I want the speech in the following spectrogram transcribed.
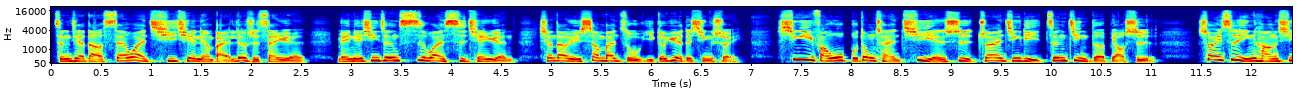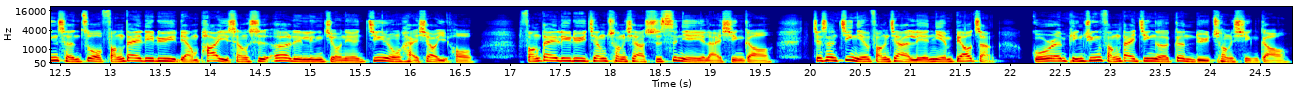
增加到三万七千两百六十三元，每年新增四万四千元，相当于上班族一个月的薪水。信义房屋不动产企研室专案经理曾敬德表示。上一次银行新承做房贷利率两趴以上是二零零九年金融海啸以后，房贷利率将创下十四年以来新高。加上近年房价连年飙涨，国人平均房贷金额更屡创新高。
